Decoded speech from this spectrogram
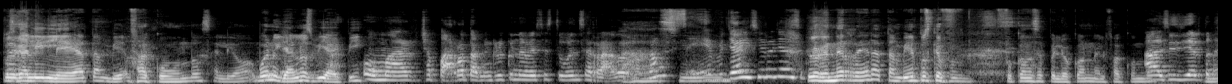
Pues Pero Galilea también, Facundo salió. Bueno, ya en los VIP. Omar Chaparro también creo que una vez estuvo encerrado. Ah, no sí. sé, ya hicieron ya. Lorena Herrera también, pues que fue, fue cuando se peleó con el Facundo. Ah, sí, es cierto. ¿No?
